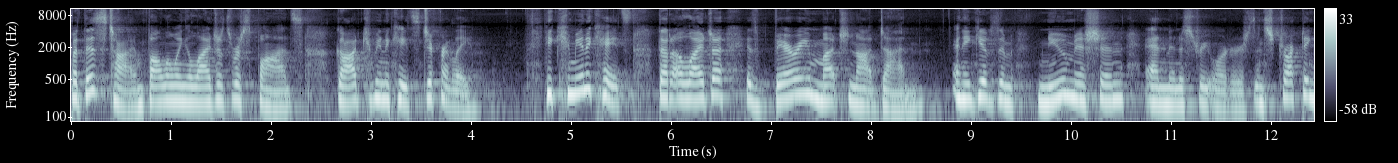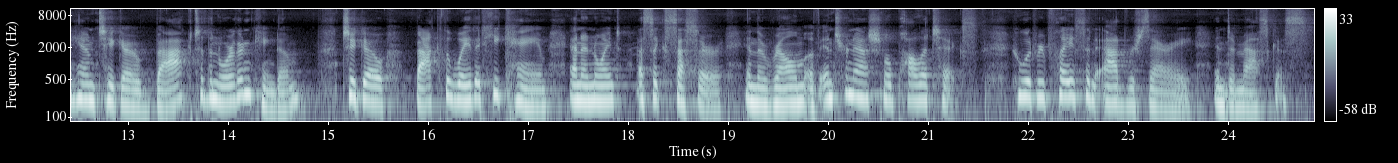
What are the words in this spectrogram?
But this time, following Elijah's response, God communicates differently. He communicates that Elijah is very much not done, and he gives him new mission and ministry orders, instructing him to go back to the northern kingdom, to go back the way that he came, and anoint a successor in the realm of international politics who would replace an adversary in Damascus.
